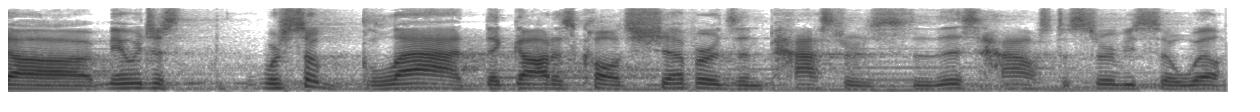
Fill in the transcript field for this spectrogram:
uh, man, we just we're so glad that God has called shepherds and pastors to this house to serve you so well.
